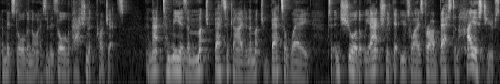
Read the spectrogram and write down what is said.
amidst all the noise, amidst all the passionate projects. And that to me is a much better guide and a much better way to ensure that we actually get utilized for our best and highest use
